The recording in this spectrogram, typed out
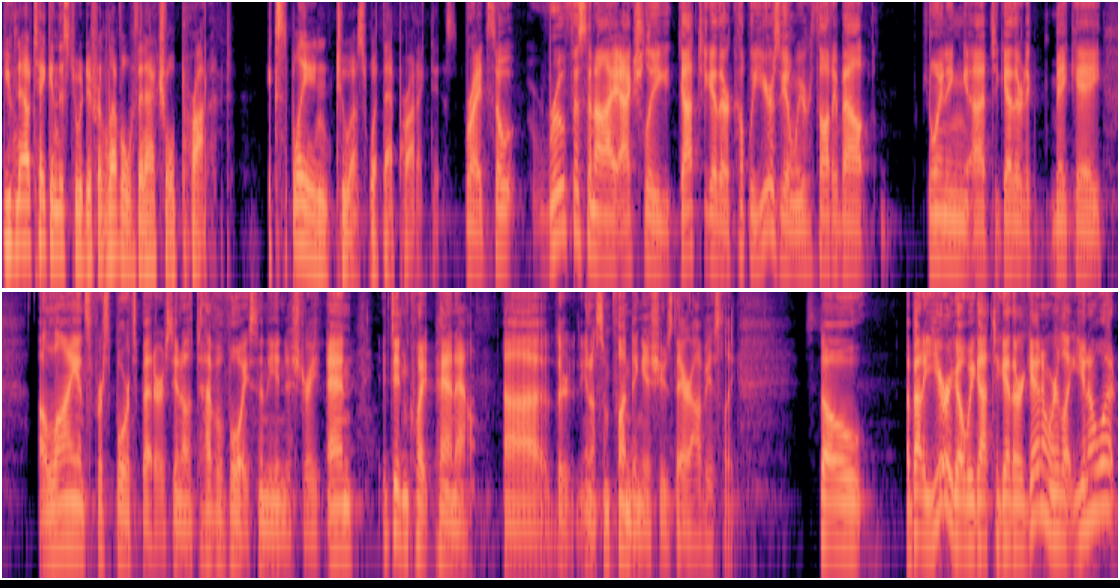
you've now taken this to a different level with an actual product. Explain to us what that product is. Right. So Rufus and I actually got together a couple years ago. and We were thought about joining uh, together to make a alliance for sports bettors. You know, to have a voice in the industry, and it didn't quite pan out. Uh, there, you know, some funding issues there, obviously. So about a year ago, we got together again, and we are like, you know what?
